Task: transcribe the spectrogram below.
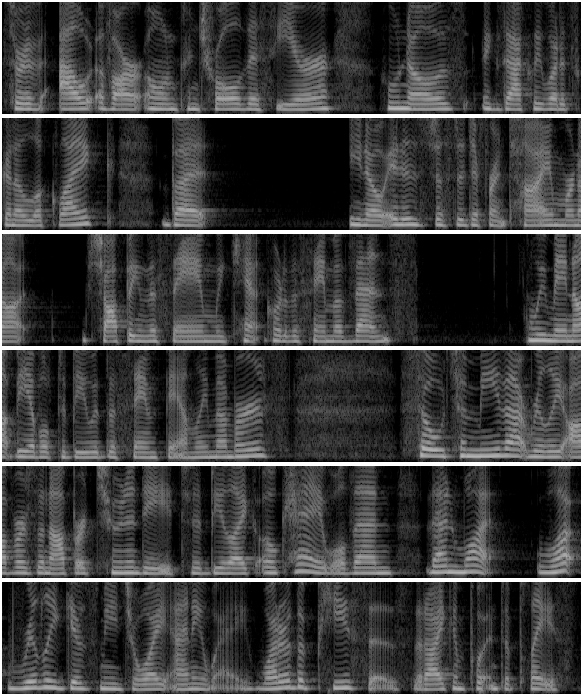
sort of out of our own control this year. Who knows exactly what it's going to look like, but you know, it is just a different time. We're not shopping the same. We can't go to the same events. We may not be able to be with the same family members. So to me that really offers an opportunity to be like, okay, well then then what? What really gives me joy anyway? What are the pieces that I can put into place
